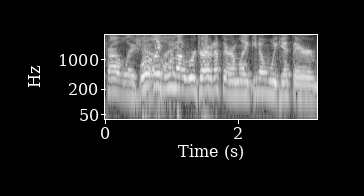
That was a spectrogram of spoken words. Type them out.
probably should well, like when uh, we're driving up there, I'm like, you know, when we get there,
